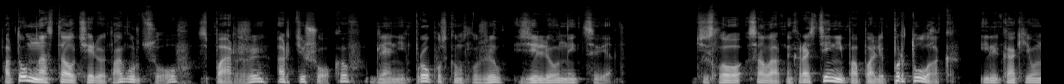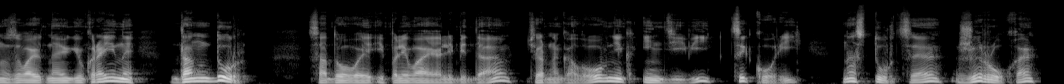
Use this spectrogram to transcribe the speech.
Потом настал черед огурцов, спаржи, артишоков. Для них пропуском служил зеленый цвет. В число салатных растений попали портулак, или, как его называют на юге Украины, дандур, садовая и полевая лебеда, черноголовник, индивий, цикорий, настурция, жируха,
